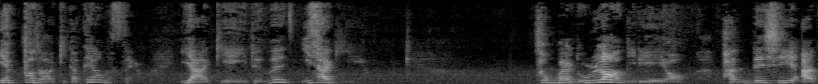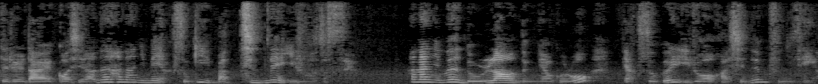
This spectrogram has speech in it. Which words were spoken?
예쁜 아기가 태어났어요. 이 아기의 이름은 이삭이에요. 정말 놀라운 일이에요. 반드시 아들을 낳을 것이라는 하나님의 약속이 마침내 이루어졌어요. 하나님은 놀라운 능력으로 약속을 이루어 가시는 분이세요.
